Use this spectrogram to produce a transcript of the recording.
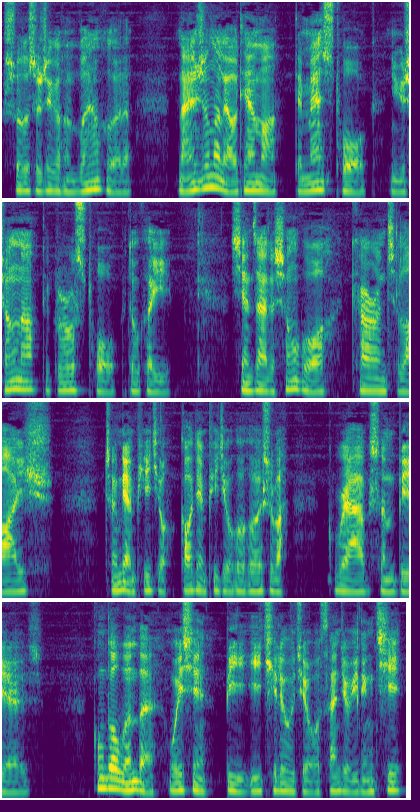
说的是这个很温和的。男生的聊天嘛，the men's talk；女生呢，the girls talk 都可以。现在的生活，current life，整点啤酒，搞点啤酒喝喝是吧？Grab some beers。 更多文本，微信 b 一七六九三九一零七。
